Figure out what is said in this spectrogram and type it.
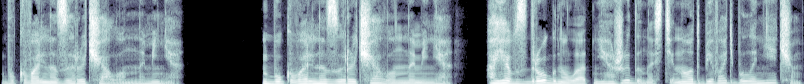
Буквально зарычал он на меня. Буквально зарычал он на меня, а я вздрогнула от неожиданности, но отбивать было нечем.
